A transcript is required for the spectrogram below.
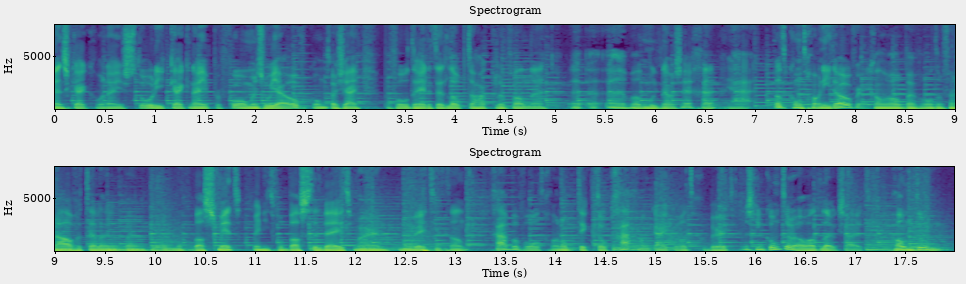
mensen kijken gewoon naar je story, kijken naar je performance, hoe jij overkomt. Als jij bijvoorbeeld de hele tijd loopt te hakkelen van, uh, uh, uh, wat moet ik nou zeggen? Ja, dat komt gewoon niet over. Ik kan wel bijvoorbeeld een verhaal vertellen bij bijvoorbeeld met Bas Smit. Ik weet niet of Bas het weet, maar nu weet hij het dan. Ga bijvoorbeeld gewoon op TikTok, ga gewoon kijken wat er gebeurt. Misschien komt er wel wat leuks uit. Gewoon doen.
